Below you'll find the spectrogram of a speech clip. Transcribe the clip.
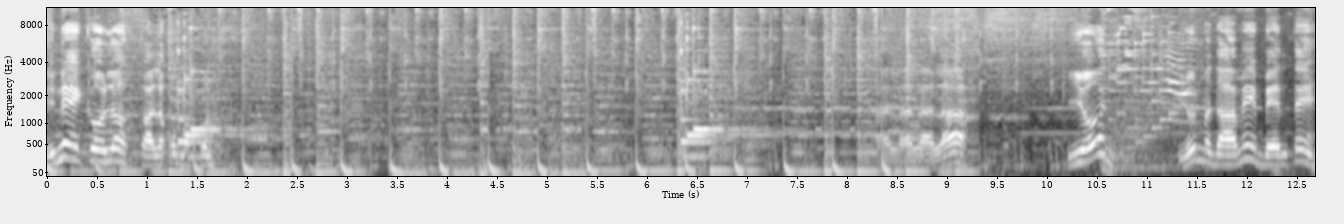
Si Neko, lo. Kala ko mapun. Alalala. Yun. Yun, madami. 20.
